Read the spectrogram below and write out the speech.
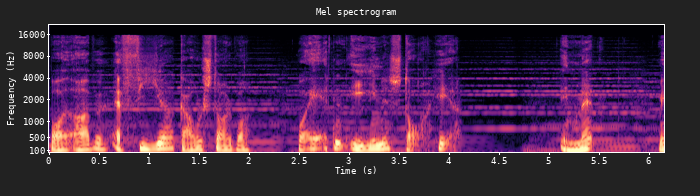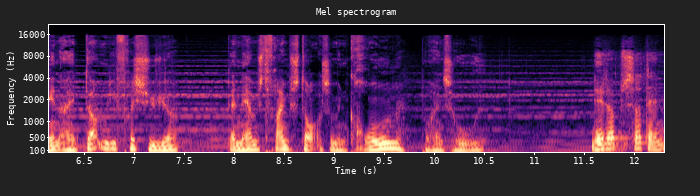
båret oppe af fire gavlstolper, hvoraf den ene står her. En mand med en ejendommelig frisyre, der nærmest fremstår som en krone på hans hoved. Netop sådan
